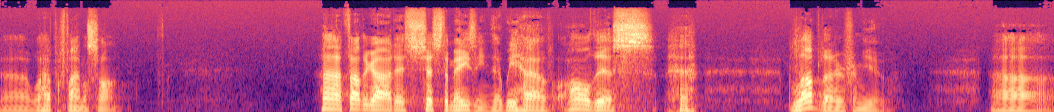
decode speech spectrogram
uh, we'll have a final song. Uh, Father God, it's just amazing that we have all this love letter from you uh,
